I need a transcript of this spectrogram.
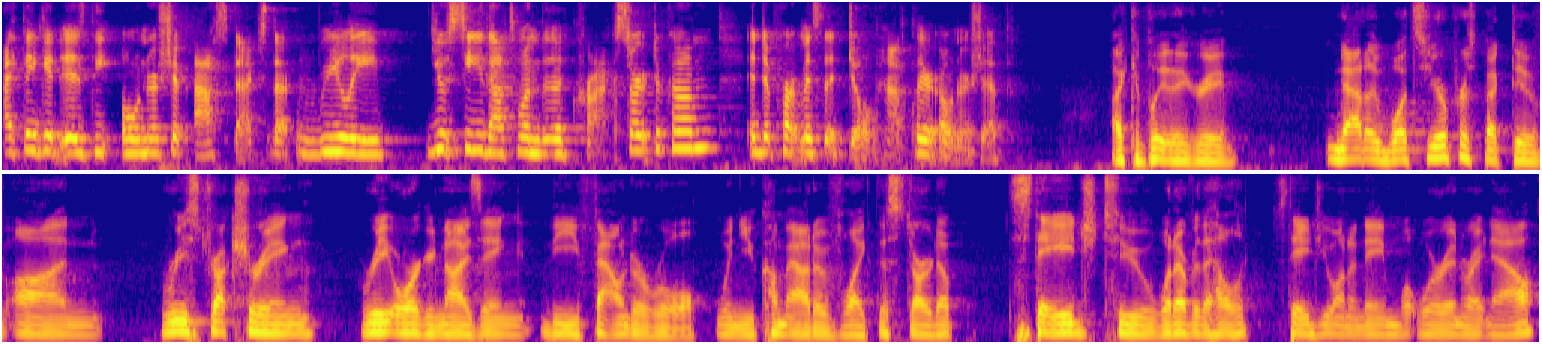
I think it is the ownership aspect that really you see that's when the cracks start to come in departments that don't have clear ownership. I completely agree. Natalie, what's your perspective on restructuring reorganizing the founder role. When you come out of like the startup stage to whatever the hell stage you want to name what we're in right now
